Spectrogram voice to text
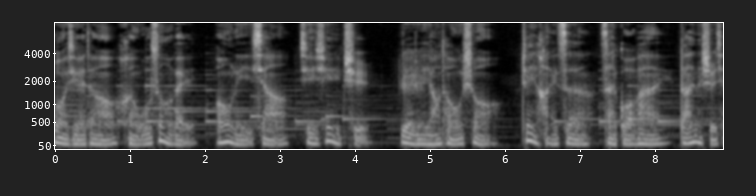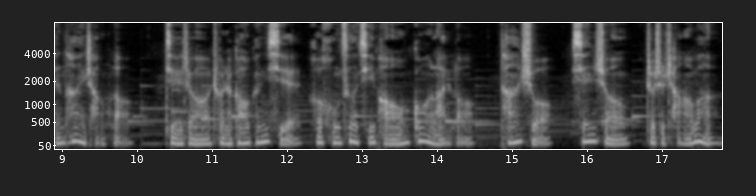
我觉得很无所谓，哦了一下，继续吃。瑞瑞摇头说：“这孩子在国外待的时间太长了。”接着穿着高跟鞋和红色旗袍过来了。他说：“先生，这是茶碗。”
